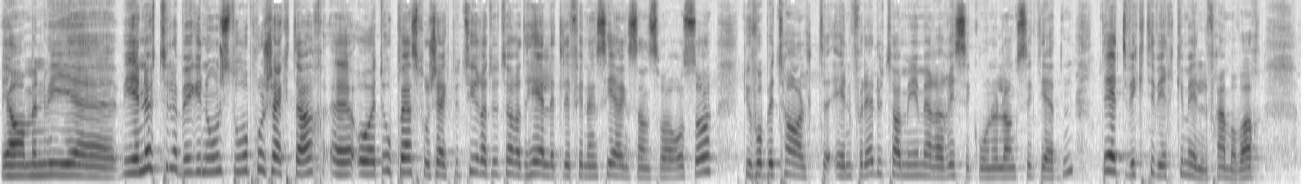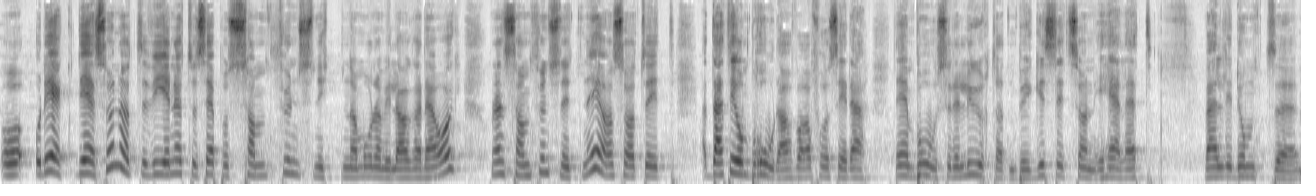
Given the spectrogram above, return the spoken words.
Ja, men vi, eh, vi, er nødt til å bygge noen store prosjekter. Eh, og et OPS-prosjekt betyr at du tar et helhetlig finansieringsansvar også. Du får betalt innenfor det. Du tar mye mer av risikoen og langsiktigheten. Det er et viktig virkemiddel fremover. Og, og det, det, er sånn at vi er nødt til å se på samfunnsnytten av hvordan vi lager det òg. Og den samfunnsnytten er altså at, vi, at Dette er jo en bro, da, bare for å si det. Det er en bro, så det er lurt at den bygges litt sånn i helhet veldig dumt. Eh,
